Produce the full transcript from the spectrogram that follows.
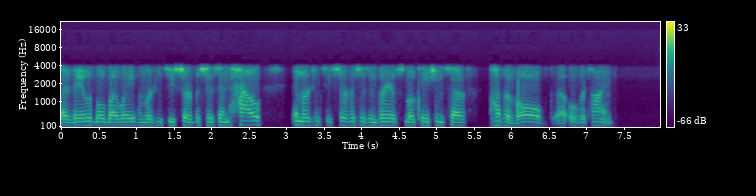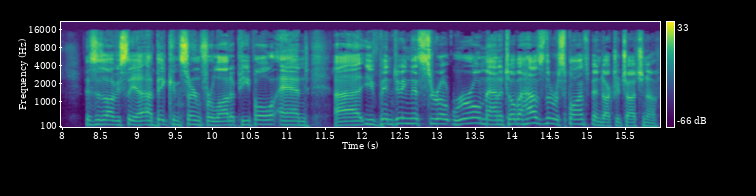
available by way of emergency services and how emergency services in various locations have have evolved uh, over time. This is obviously a, a big concern for a lot of people, and uh, you've been doing this throughout rural Manitoba. How's the response been, Dr. Chochinov?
